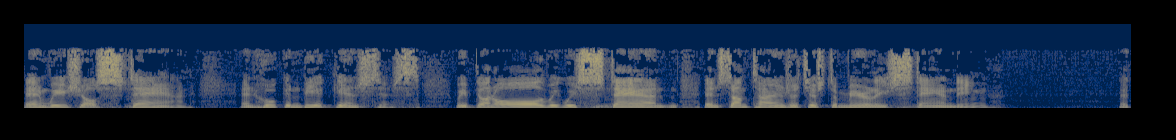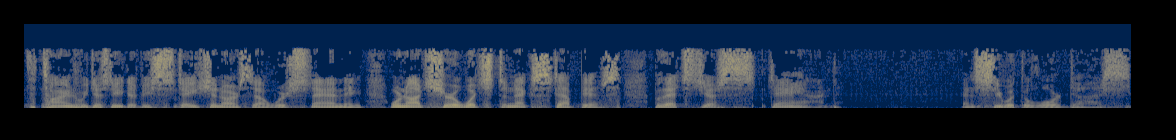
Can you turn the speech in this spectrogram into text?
And we shall stand. And who can be against us? We've done all, we, we stand, and sometimes it's just a merely standing. At the times we just need to be station ourselves. We're standing. We're not sure which the next step is. But let's just stand and see what the Lord does.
